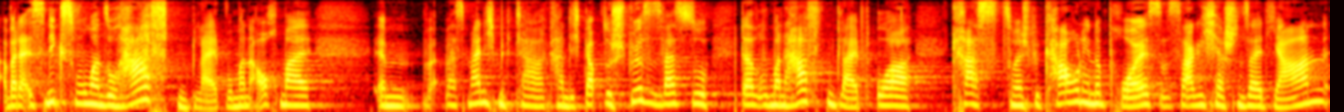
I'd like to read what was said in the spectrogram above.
Aber da ist nichts, wo man so haften bleibt, wo man auch mal, ähm, was meine ich mit klarer Kante? Ich glaube, du spürst es, weißt du, so, da, wo man haften bleibt. Oh, krass. Zum Beispiel Caroline Preuß, das sage ich ja schon seit Jahren.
